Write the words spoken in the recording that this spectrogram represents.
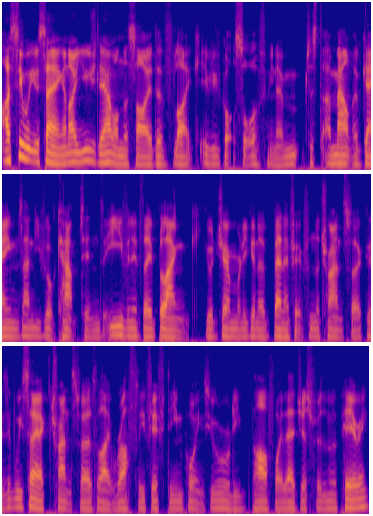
I see what you're saying, and I usually am on the side of like if you've got sort of you know just amount of games and you've got captains, even if they blank, you're generally going to benefit from the transfer because if we say a transfer is like roughly 15 points, you're already halfway there just for them appearing.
